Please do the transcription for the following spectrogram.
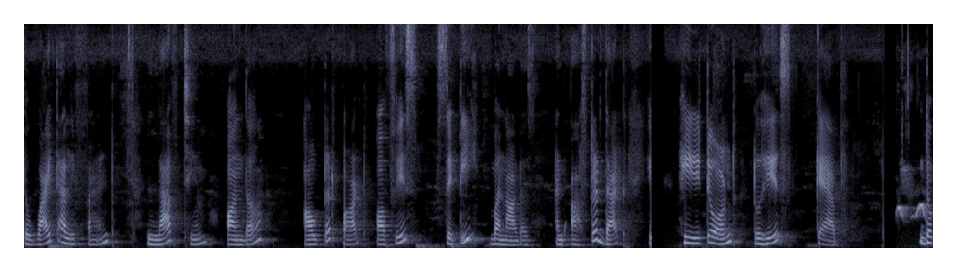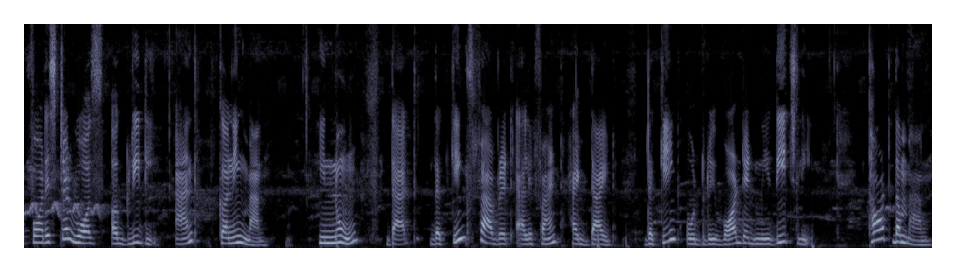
the white elephant left him on the outer part of his city Banaras and after that he returned to his cab. The forester was a greedy and cunning man. He knew that the king's favorite elephant had died. The king would rewarded me richly, thought the man,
